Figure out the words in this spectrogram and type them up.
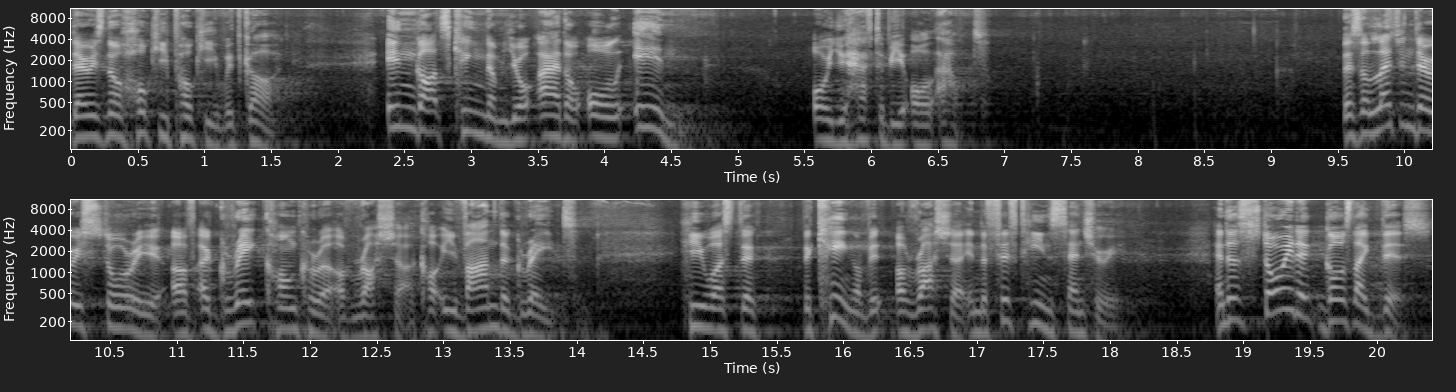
there is no hokey pokey with God. In God's kingdom, you're either all in or you have to be all out. There's a legendary story of a great conqueror of Russia called Ivan the Great. He was the, the king of, of Russia in the 15th century. And the story that goes like this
